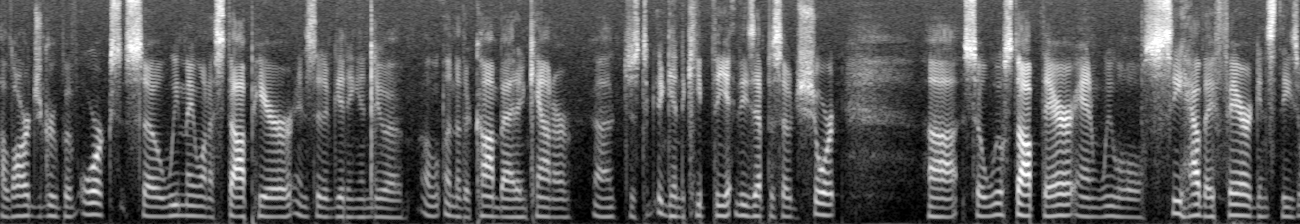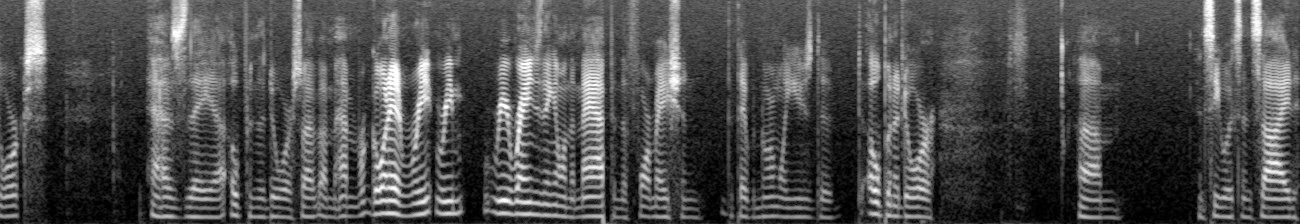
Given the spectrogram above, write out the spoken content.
a large group of orcs, so we may want to stop here instead of getting into a, a another combat encounter. Uh, just to, again to keep the, these episodes short. Uh, so we'll stop there and we will see how they fare against these orcs as they uh, open the door. So I'm, I'm going ahead and re, re, rearranging on the map and the formation that they would normally use to, to open a door um, and see what's inside.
